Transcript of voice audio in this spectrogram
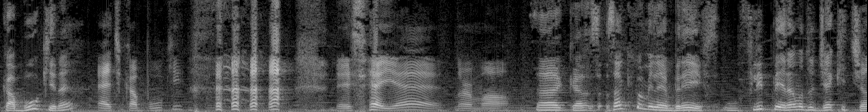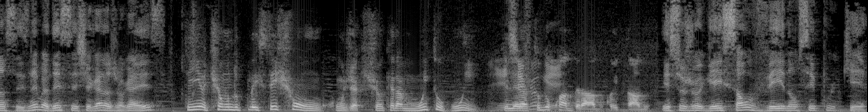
Kabuki, né? É, de Kabuki. Esse aí é normal. Ai, cara, sabe o que eu me lembrei? O fliperama do Jack Chan. Vocês lembram desse? Vocês chegaram a jogar esse? Tinha, tinha um do PlayStation 1 com o Jack Chan que era muito ruim. Esse ele eu era todo joguei. quadrado, coitado. Esse eu joguei e salvei, não sei porquê.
